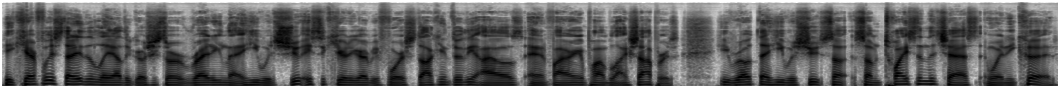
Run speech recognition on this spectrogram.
He carefully studied the layout of the grocery store, writing that he would shoot a security guard before stalking through the aisles and firing upon black shoppers. He wrote that he would shoot some, some twice in the chest when he could.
